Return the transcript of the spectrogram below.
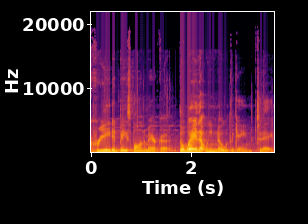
created baseball in America, the way that we know the game today.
